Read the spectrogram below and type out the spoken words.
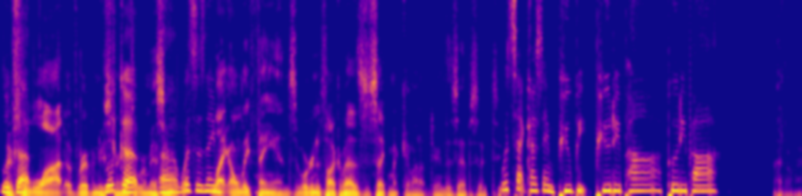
Look There's up, a lot of revenue look streams up. that we're missing. Uh, what's his name? like OnlyFans. And we're going to talk about this. A segment coming up during this episode, too. what's that guy's name? Pewpie, PewDiePie, PewDiePie, I don't know.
